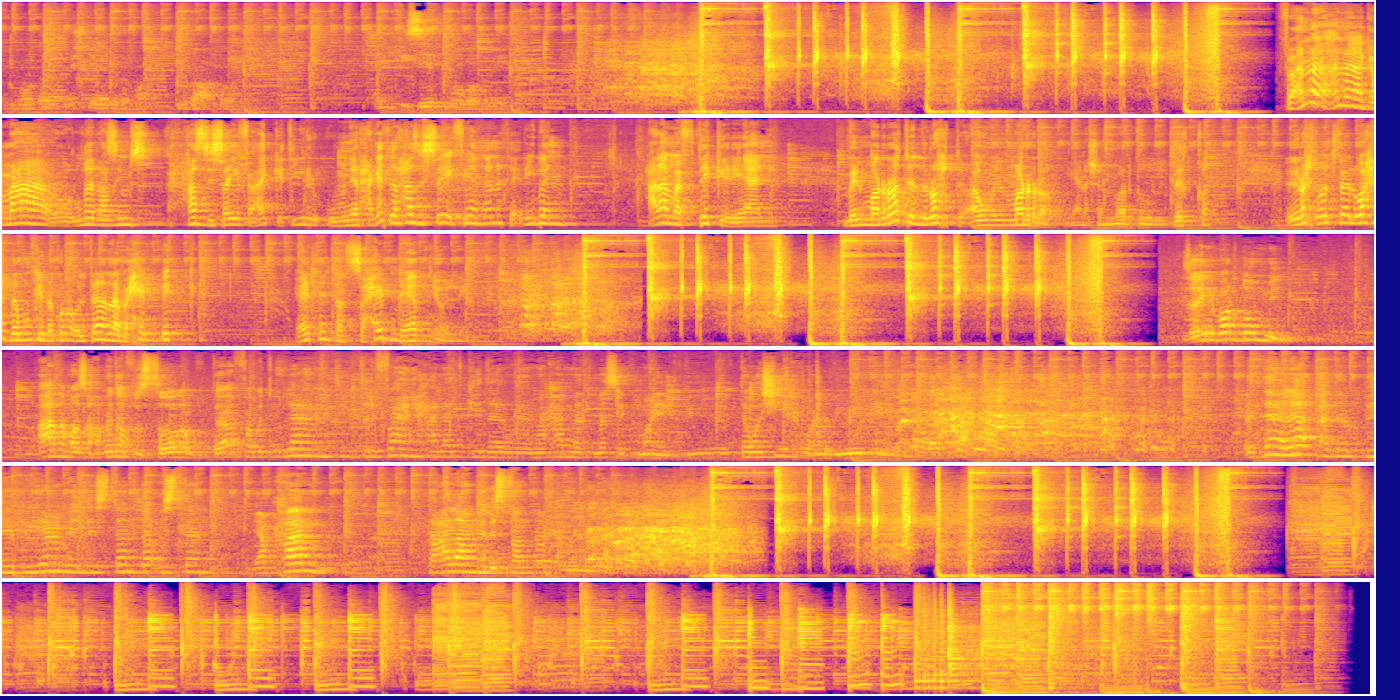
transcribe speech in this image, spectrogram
الموضوع ما يبقاش فيه اي مضاعفات قال لي في سيف جوه بطريقه فأنا أنا يا جماعة والله العظيم حظي سيء في حاجات كتير ومن الحاجات اللي حظي سيء فيها إن أنا تقريبا على ما أفتكر يعني من المرات اللي رحت أو من المره يعني عشان برضه الدقة اللي رحت قلت فيها لواحدة ممكن أكون قلت لها أنا بحبك قالت لي أنت هتصاحبني يا ابني ولا إيه؟ زي برضه أمي قاعدة مع صاحبتها في الصالة وبتاع فبتقول لها أنت بترفعي حالات كده محمد ماسك مايك تواشيح ولا بيقول إيه؟ لها لا ده بي- بيعمل stand up stand يا محمد تعال أعمل stand up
